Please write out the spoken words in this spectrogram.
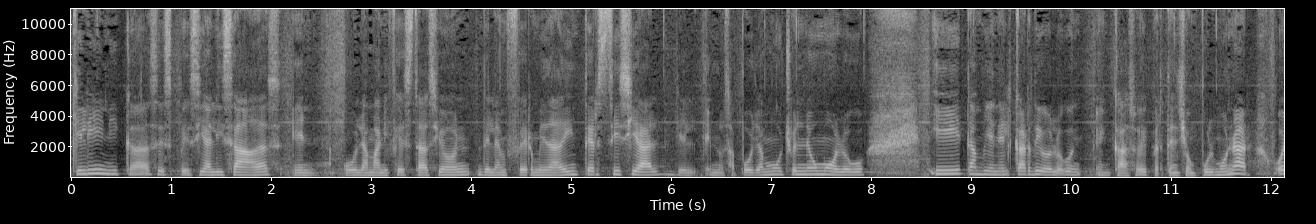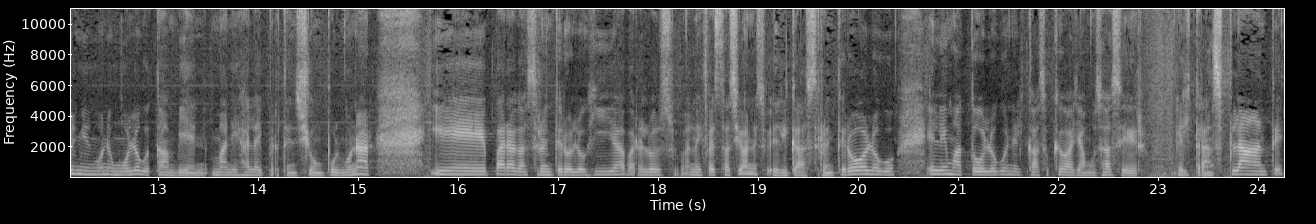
clínicas especializadas en o la manifestación de la enfermedad intersticial, y nos apoya mucho el neumólogo, y también el cardiólogo en, caso de hipertensión pulmonar, o el mismo neumólogo también maneja la hipertensión pulmonar. Y eh, para gastroenterología, para las manifestaciones, el gastroenterólogo, el hematólogo en el caso que vayamos a hacer el trasplante.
